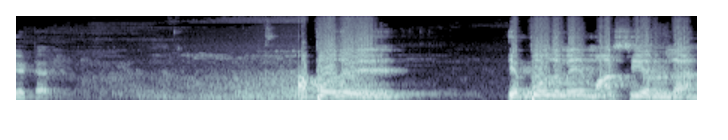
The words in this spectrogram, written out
கேட்டார். அப்போது எப்போதுமே மார்சியர்கள்தான்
